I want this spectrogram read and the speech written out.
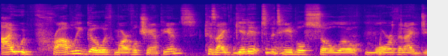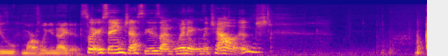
I would probably go with Marvel Champions because I get it to the table solo more than I do Marvel United. so what you're saying, Jesse, is I'm winning the challenge.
